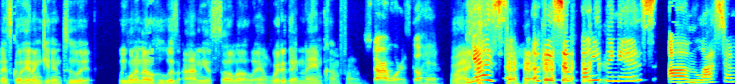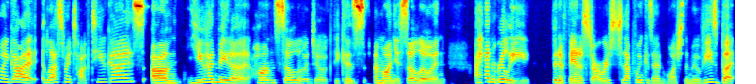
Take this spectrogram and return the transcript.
Let's go ahead and get into it we want to know who is Anya Solo and where did that name come from? Star Wars. Go ahead. Right. Yes. okay. So funny thing is, um, last time I got last time I talked to you guys, um, you had made a Han Solo joke because I'm Anya Solo, and I hadn't really been a fan of Star Wars to that point because I hadn't watched the movies. But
